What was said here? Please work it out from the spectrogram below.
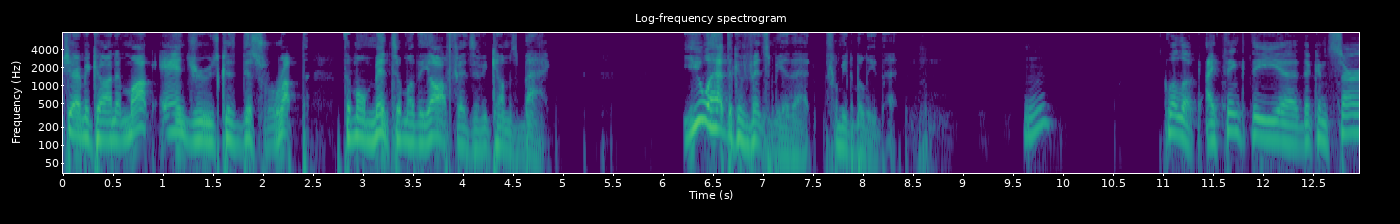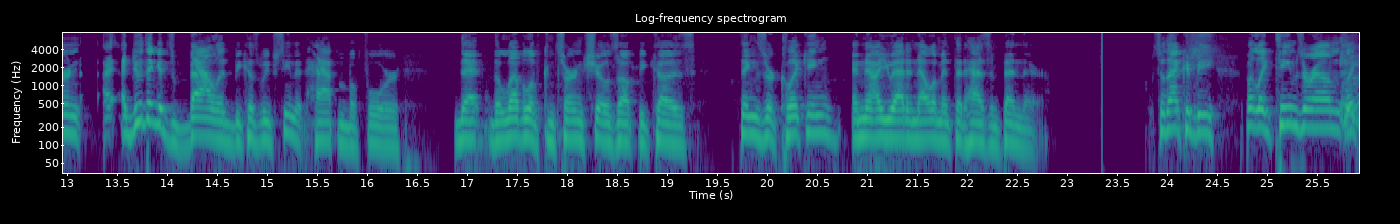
Jeremy Conn that Mark Andrews could disrupt the momentum of the offense if he comes back. You will have to convince me of that for me to believe that. Hmm? Well, look, I think the uh, the concern, I, I do think it's valid because we've seen it happen before that the level of concern shows up because things are clicking and now you add an element that hasn't been there. So that could be, but like teams around, like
